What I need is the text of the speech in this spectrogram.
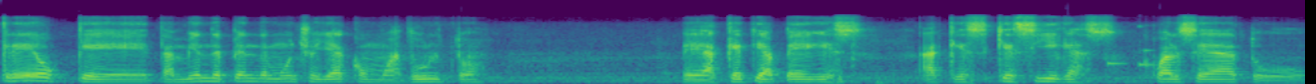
creo que también depende mucho ya como adulto, eh, a qué te apegues, a qué, qué sigas, cuál sea tu,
